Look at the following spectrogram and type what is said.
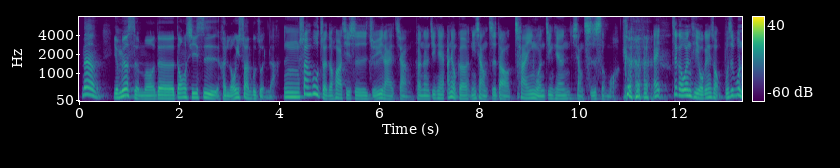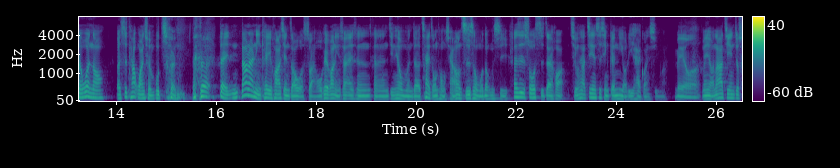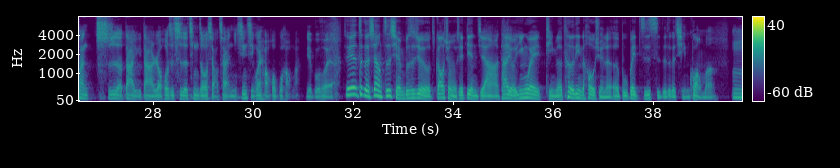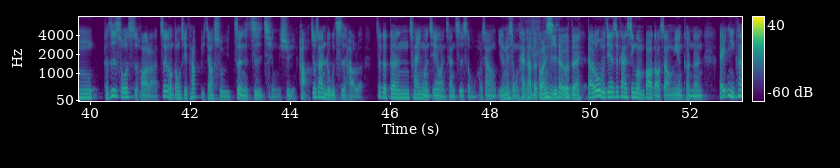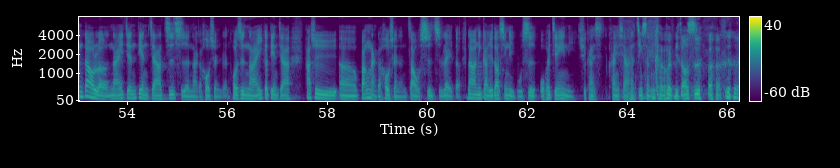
那有没有什么的东西是很容易算不准的？嗯，算不准的话，其实举例来讲，可能今天阿牛哥，你想知道蔡英文今天想吃什么？哎，这个问题我跟你说，不是不能问哦。而是他完全不准，对，当然你可以花钱找我算，我可以帮你算。哎，可能可能今天我们的蔡总统想要吃什么东西，但是说实在话，请问下这件事情跟你有利害关系吗？没有啊，没有。那他今天就算吃了大鱼大肉，或是吃了青州小菜，你心情会好或不好吗？也不会啊。因为这个像之前不是就有高雄有些店家，他有因为挺了特定的候选人而不被支持的这个情况吗？嗯，可是说实话啦，这种东西它比较属于政治情绪。好，就算如此好了，这个跟蔡英文今天晚餐吃什么好像也没什么太大的关系，对不对？假如我们今天是看新闻报道上面，可能哎，你看到了哪一间店家支持了哪个候选人，或者是哪一个店家他去呃帮哪个候选人造势之类的，那你感觉到心里不适，我会建议你去看看一下精神科会比较适合。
